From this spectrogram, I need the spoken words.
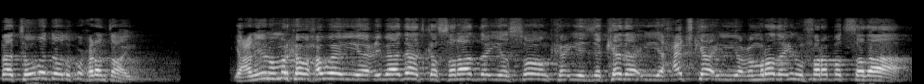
baa towbaddoodu ku xidhan tahay. Yacnii inuu marka waxa weeye cibaadaadka salaadda iyo soonka iyo zakada iyo xajka iyo cumrada inuu farabadsadaa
